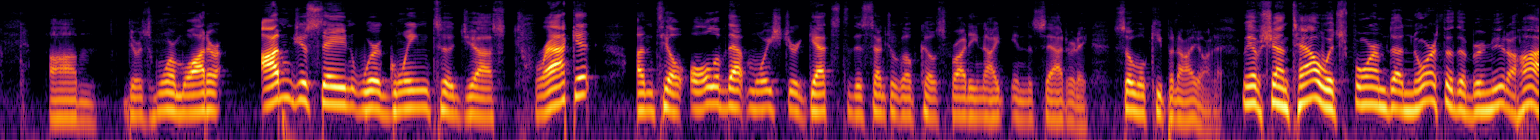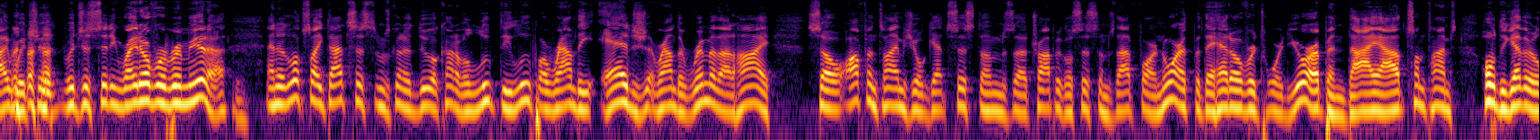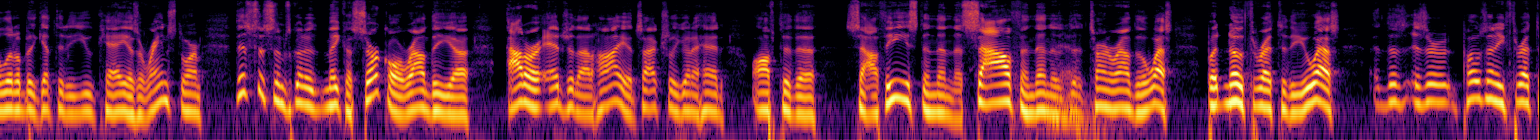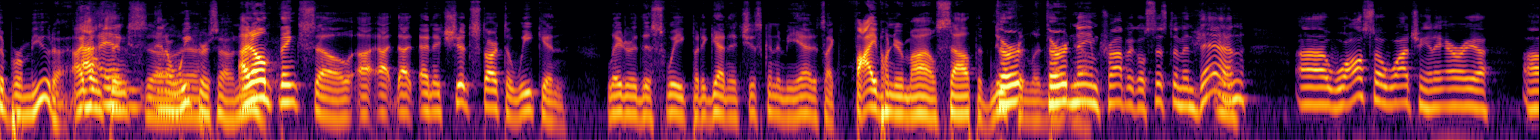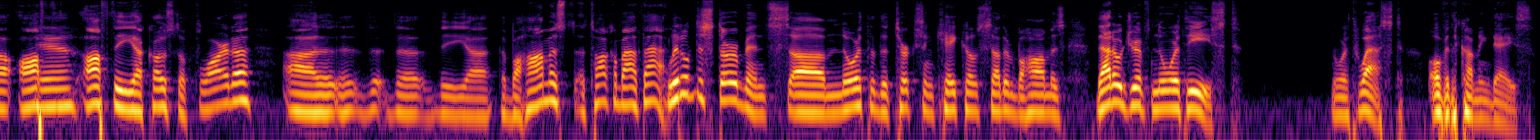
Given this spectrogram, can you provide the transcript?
Um, there's warm water. I'm just saying we're going to just track it until all of that moisture gets to the central Gulf Coast Friday night into Saturday. So we'll keep an eye on it. We have Chantal, which formed uh, north of the Bermuda High, which is, which is sitting right over Bermuda, and it looks like that system is going to do a kind of a loop-de-loop around the edge, around the rim of that high. So oftentimes you'll get systems, uh, tropical systems that far north, but they head over toward Europe and die out. Sometimes hold together a little bit, get to the UK as a rainstorm. This system's going to make a circle around the uh, outer edge of that high. It's actually going to head off to the southeast and then the south and then the, the turn around to the west, but no threat to the U.S. Does, is there pose any threat to Bermuda? I don't Uh, think in, so. In a week yeah. or so. I no? don't think so. Uh, uh, uh, and it should start to weaken later this week. But again, it's just going to be at it's like 500 miles south of Newfoundland. third right now. named tropical system, and then uh, we're also watching an area uh, off Yeah. off the uh, coast of Florida, uh, the the the uh, the Bahamas. Uh, talk about that. Little disturbance um, north of the Turks and Caicos, southern Bahamas. That'll drift northeast, northwest over the coming days.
